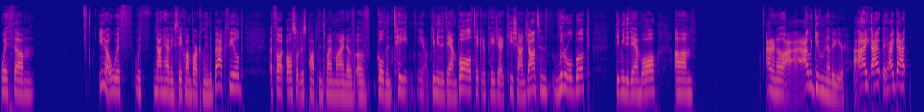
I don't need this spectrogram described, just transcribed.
with um you know, with with not having Saquon Barkley in the backfield, a thought also just popped into my mind of of Golden Tate, you know, give me the damn ball, taking a page out of Keyshawn Johnson's literal book, give me the damn ball. Um I don't know. I, I would give him another year. I, I I got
